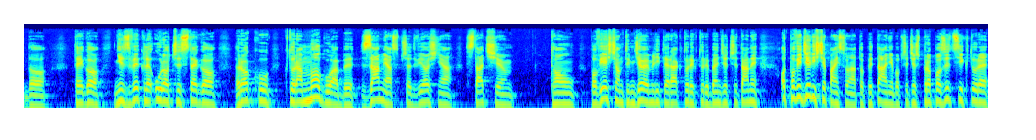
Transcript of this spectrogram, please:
do tego niezwykle uroczystego roku, która mogłaby zamiast przedwiośnia stać się tą powieścią, tym dziełem literatury, który będzie czytany. Odpowiedzieliście Państwo na to pytanie, bo przecież propozycji, które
